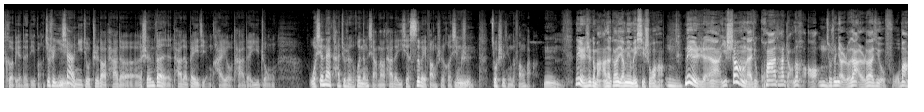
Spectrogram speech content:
特别的地方，就是一下你就知道他的身份、他的背景，还有他的一种。我现在看就是会能想到他的一些思维方式和行事、做事情的方法。嗯，那个人是干嘛的？刚才杨明没细说哈。嗯，那个人啊，一上来就夸他长得好，就说你耳朵大，耳朵大就有福嘛。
